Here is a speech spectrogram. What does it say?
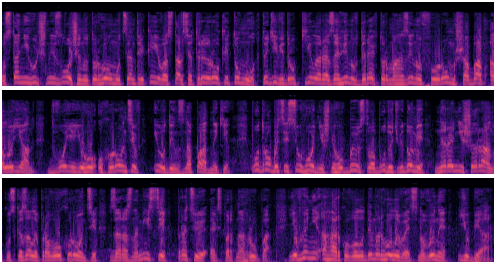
Останній гучний злочин у торговому центрі Києва стався три роки тому. Тоді від рук кілера загинув директор магазину Форум Шабаб Алоян, двоє його охоронців і один з нападників. Подробиці сьогоднішнього вбивства будуть відомі не раніше ранку, сказали правоохоронці. Зараз на місці працює експертна група. Євгеній Агарко, Володимир Голевець. Новини ЮБІАР.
